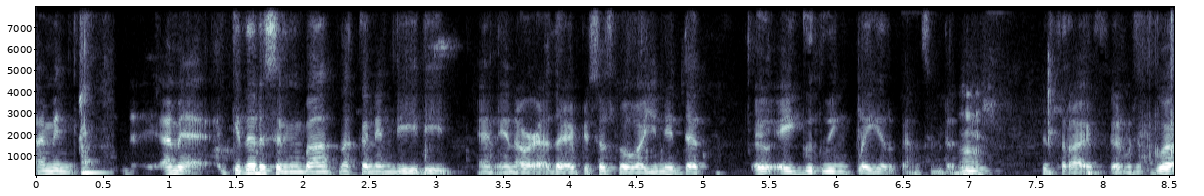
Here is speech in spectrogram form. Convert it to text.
I mean I mean kita udah sering banget nekenin di di in, in our other episodes bahwa you need that a, a good wing player kan sebenarnya hmm. to thrive. Dan maksud gue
